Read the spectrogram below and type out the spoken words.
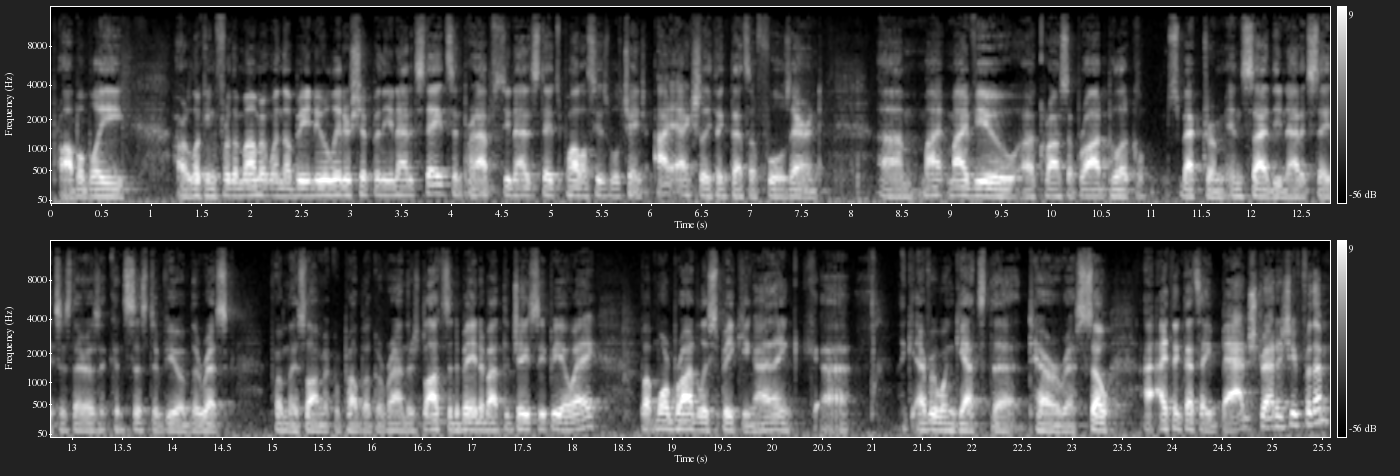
probably are looking for the moment when there'll be new leadership in the United States, and perhaps the United States policies will change. I actually think that's a fool's errand. Um, my, my view across a broad political spectrum inside the United States is there is a consistent view of the risk from the Islamic Republic of Iran. There's lots of debate about the JCPOA, but more broadly speaking, I think uh, I think everyone gets the terror risk. So I, I, think that's a bad strategy for them,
